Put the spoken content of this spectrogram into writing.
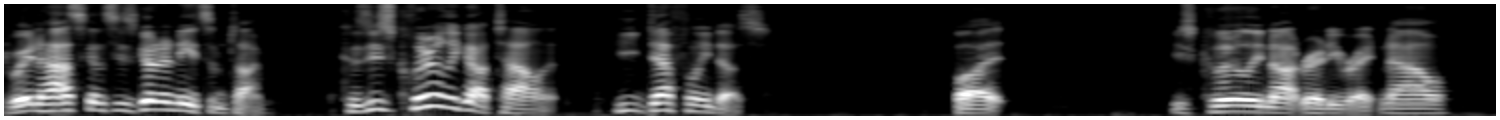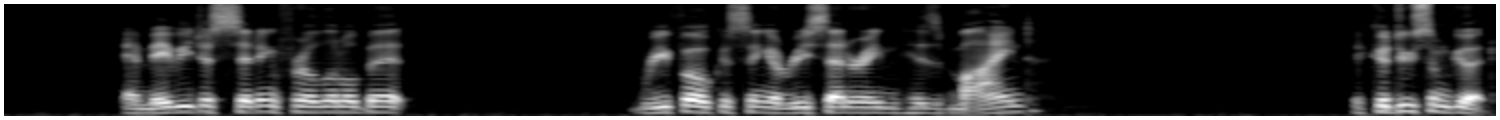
Dwayne Haskins, he's going to need some time because he's clearly got talent. He definitely does. But he's clearly not ready right now. And maybe just sitting for a little bit, refocusing and recentering his mind, it could do some good.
